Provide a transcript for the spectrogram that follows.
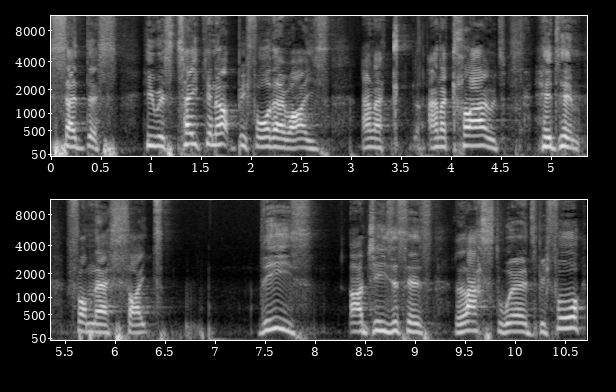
said this, he was taken up before their eyes, and a, and a cloud hid him from their sight. These are Jesus' last words before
